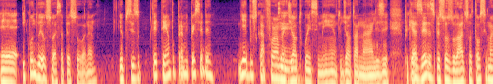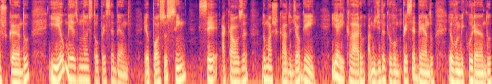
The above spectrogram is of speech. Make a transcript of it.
É, e quando eu sou essa pessoa, né? Eu preciso ter tempo para me perceber. E aí buscar forma Sim. de autoconhecimento, de autoanálise, porque às vezes as pessoas do lado só estão se machucando e eu mesmo não estou percebendo. Eu posso sim ser a causa do machucado de alguém. E aí, claro, à medida que eu vou me percebendo, eu vou me curando.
